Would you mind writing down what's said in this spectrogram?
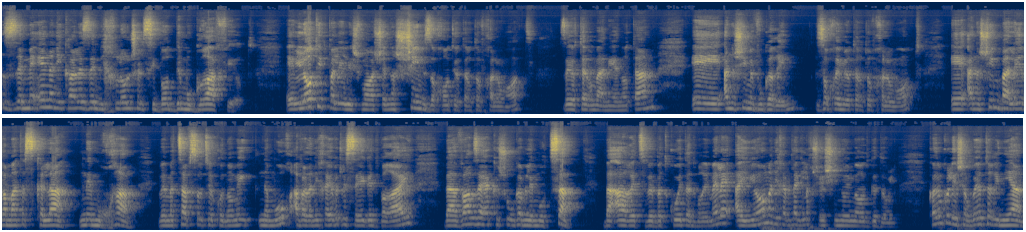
זה מעין, אני אקרא לזה מכלול של סיבות דמוגרפיות. אה, לא תתפלאי לשמוע שנשים זוכרות יותר טוב חלומות, זה יותר מעניין אותן. אה, אנשים מבוגרים זוכרים יותר טוב חלומות. אה, אנשים בעלי רמת השכלה נמוכה ומצב סוציו-אקונומי נמוך, אבל אני חייבת לסייג את דבריי, בעבר זה היה קשור גם למוצא. בארץ ובדקו את הדברים האלה. היום אני חייבת להגיד לך שיש שינוי מאוד גדול. קודם כל יש הרבה יותר עניין,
